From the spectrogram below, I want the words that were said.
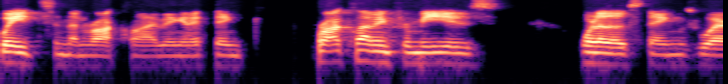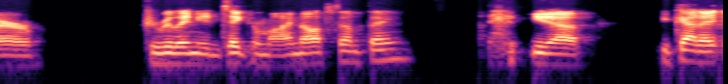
weights and then rock climbing. And I think rock climbing for me is one of those things where if you really need to take your mind off something, you know, you kind of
